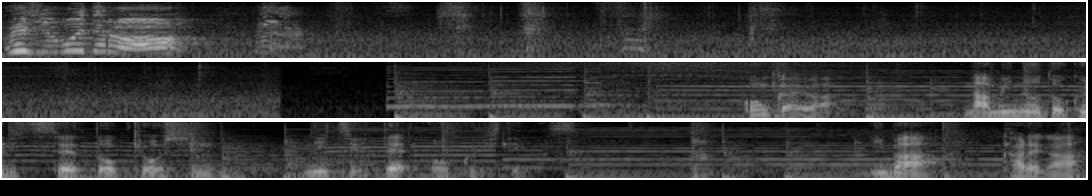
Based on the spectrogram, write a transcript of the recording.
親父覚えてろ。今回は波の独立性と共振についてお送りしています。今彼が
